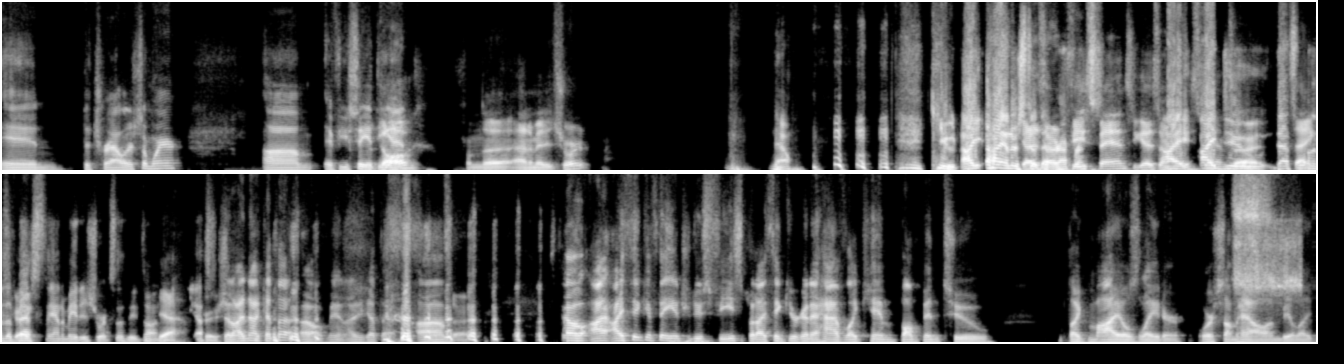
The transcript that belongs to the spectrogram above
in the trailer somewhere. Um, if you say at the, dog end, from the animated short. no, cute. I I You understood that reference. Feast fans. You guys aren't. I Feast I do. All right. That's one of the Greg. best animated shorts that they've done. Yeah. Yes. for did. I not get that? Oh man, I didn't get that. Um, It's. So I, I think if they introduce Feast, but I think you're gonna have like him bump into like Miles later or somehow and be like,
